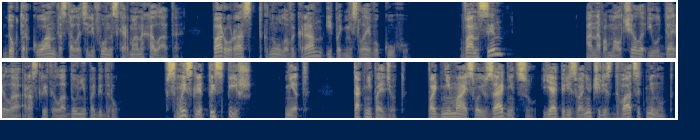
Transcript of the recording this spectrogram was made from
Доктор Куан достала телефон из кармана халата, пару раз ткнула в экран и поднесла его к уху. — Ван Цин? Она помолчала и ударила раскрытой ладонью по бедру. — В смысле ты спишь? — Нет, так не пойдет. Поднимай свою задницу, я перезвоню через двадцать минут,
